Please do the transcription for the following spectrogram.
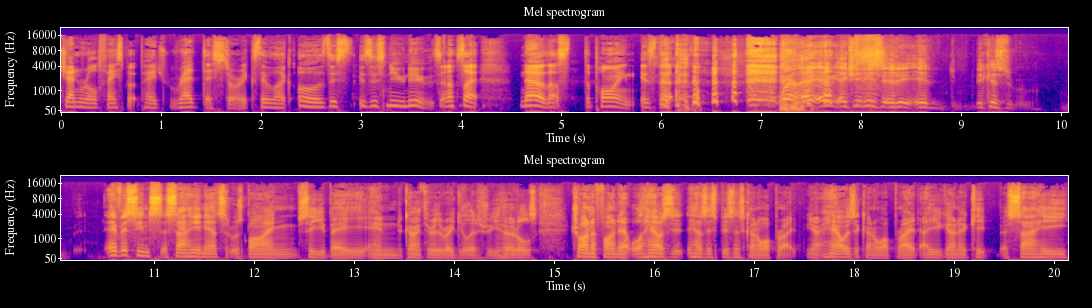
general Facebook page read this story because they were like, "Oh, is this is this new news?" And I was like, "No, that's the point. Is that well, a- a- actually, it is. It, it because ever since Asahi announced that it was buying CUB and going through the regulatory mm. hurdles, trying to find out, well, how's it, how's this business going to operate? You know, how is it going to operate? Are you going to keep Asahi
